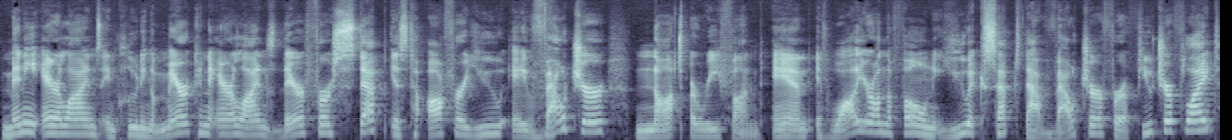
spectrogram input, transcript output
Many airlines, including American Airlines, their first step is to offer you a voucher, not a refund. And if while you're on the phone, you accept that voucher for for a future flight,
